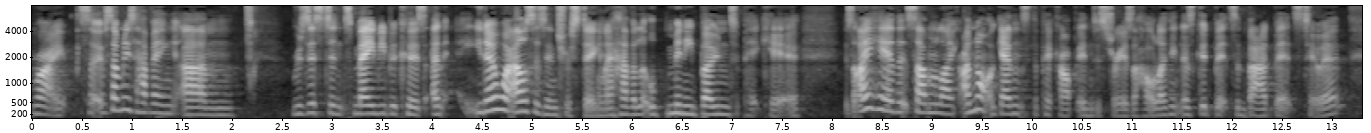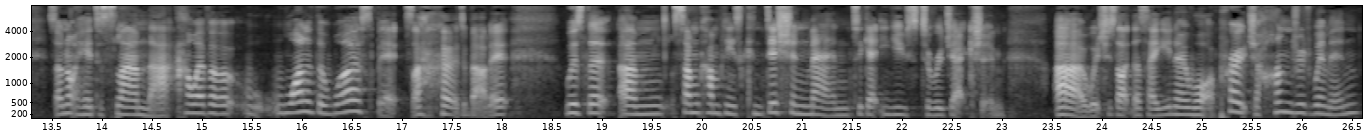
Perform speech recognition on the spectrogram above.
Right. So if somebody's having um, resistance, maybe because, and you know what else is interesting, and I have a little mini bone to pick here is I hear that some like I'm not against the pickup industry as a whole. I think there's good bits and bad bits to it. So I'm not here to slam that. However, one of the worst bits I heard about it was that um, some companies condition men to get used to rejection, uh, which is like they'll say, you know what, approach a hundred women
